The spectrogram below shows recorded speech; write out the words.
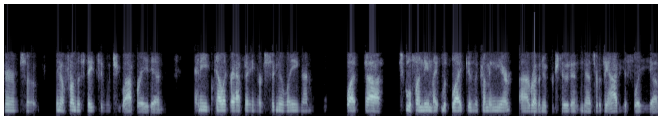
terms of, you know, from the states in which you operate in? Any telegraphing or signaling on what uh, school funding might look like in the coming year, uh, revenue per student and that sort of thing. Obviously, uh,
